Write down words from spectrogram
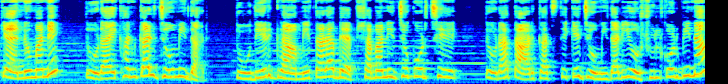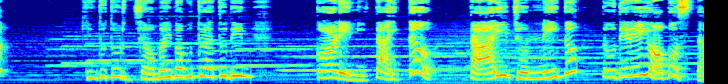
কেন মানে? তোরা এখানকার জমিদার। তোদের গ্রামে তারা ব্যবসা বাণিজ্য করছে। তোরা তার কাছ থেকে জমিদারি ওসুল করবি না? কিন্তু তোর জামাইবাবু তো এতদিন করেনি তাই তো? তাই জন্যেই তো তোদের এই অবস্থা।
